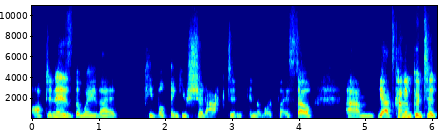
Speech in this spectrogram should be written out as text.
often is the way that people think you should act in, in the workplace. So um, yeah, it's kind of good to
